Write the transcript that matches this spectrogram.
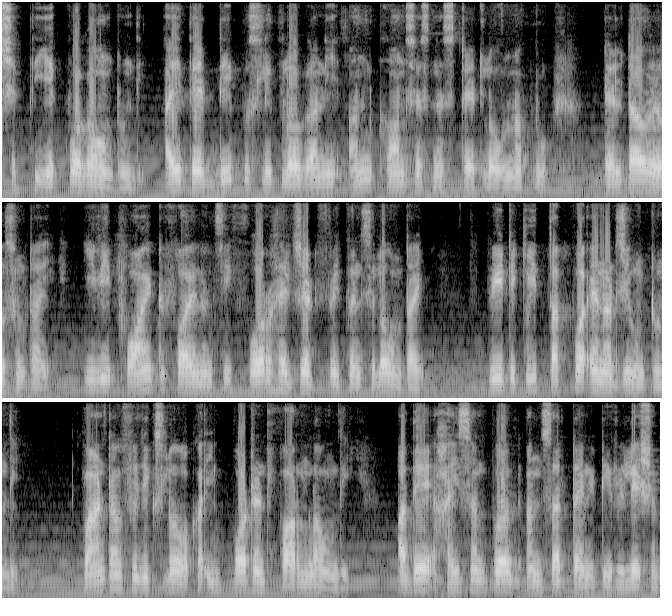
శక్తి ఎక్కువగా ఉంటుంది. అయితే డీప్ స్లీప్లో కానీ అన్కాన్షియస్నెస్ స్టేట్లో ఉన్నప్పుడు డెల్టా వేవ్స్ ఉంటాయి. ఇవి పాయింట్ ఫైవ్ నుంచి ఫోర్ హెచ్జెడ్ ఫ్రీక్వెన్సీలో ఉంటాయి. వీటికి తక్కువ ఎనర్జీ ఉంటుంది. క్వాంటమ్ ఫిజిక్స్లో ఒక ఇంపార్టెంట్ ఫార్ములా ఉంది. అదే Heisenberg uncertainty relation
